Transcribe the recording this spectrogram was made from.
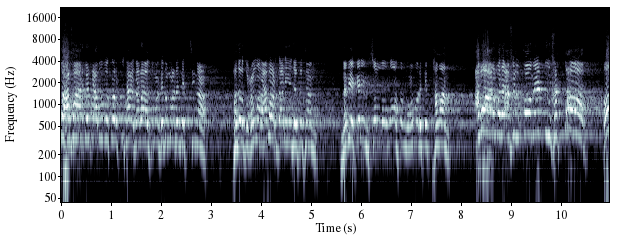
কাহাফার বেটা আবু বকর, কোথায় দাঁড়াও? তোমাকে তো মাঠে দেখছি না। হজরত অমর আবার দাঁড়িয়ে যেতে চান। নবী করিম ওয়াসাল্লাম অমরকে থামান। আবার বলে, আফিল কৌমি ইবনুল খাত্তাব। ও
